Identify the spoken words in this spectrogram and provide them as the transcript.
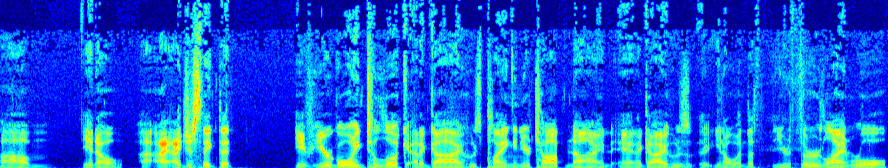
um, you know, I, I just think that if you're going to look at a guy who's playing in your top nine and a guy who's uh, you know in the your third line role,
